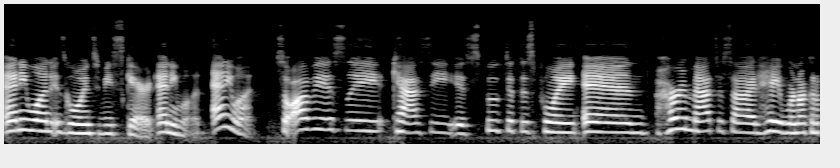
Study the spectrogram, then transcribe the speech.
anyone is going to be scared. Anyone. Anyone. So obviously, Cassie is spooked at this point, and her and Matt decide, hey, we're not gonna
